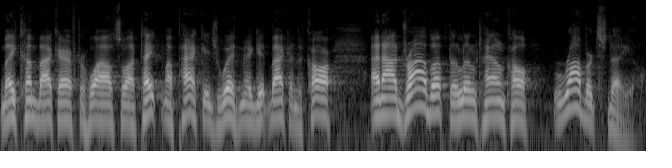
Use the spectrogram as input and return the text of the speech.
may come back after a while. So I take my package with me, I get back in the car, and I drive up to a little town called Robertsdale.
